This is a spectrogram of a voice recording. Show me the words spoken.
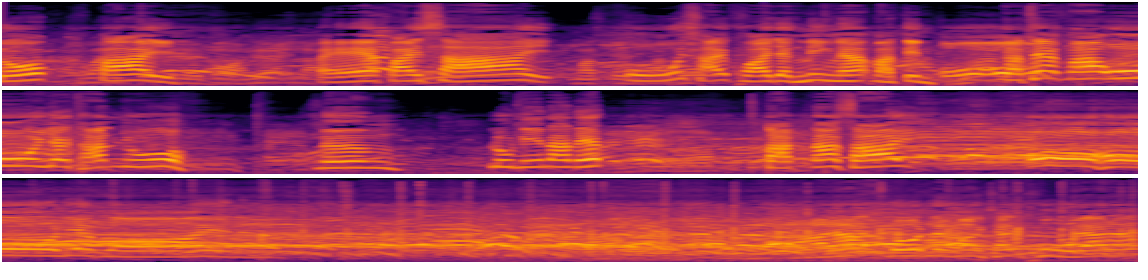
ยกไป แปรไปซ้ายโอ้ยซ้ายขวาอย่างนิ่งนะฮะมาร์ตินกระแทกมาโอ้ยยังทันอยู่หนึ่งลูกนี้หน้าเน็ตตัดหน้าซ้าย โอ้โหเรียบร้อยนะครับเอาละโดนหนึ่งบางชั้นขู่แล้วนะ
